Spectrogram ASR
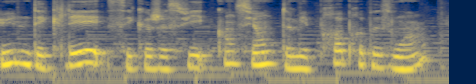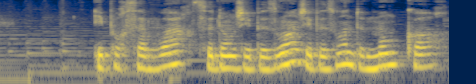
une des clés, c'est que je suis consciente de mes propres besoins. Et pour savoir ce dont j'ai besoin, j'ai besoin de mon corps.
